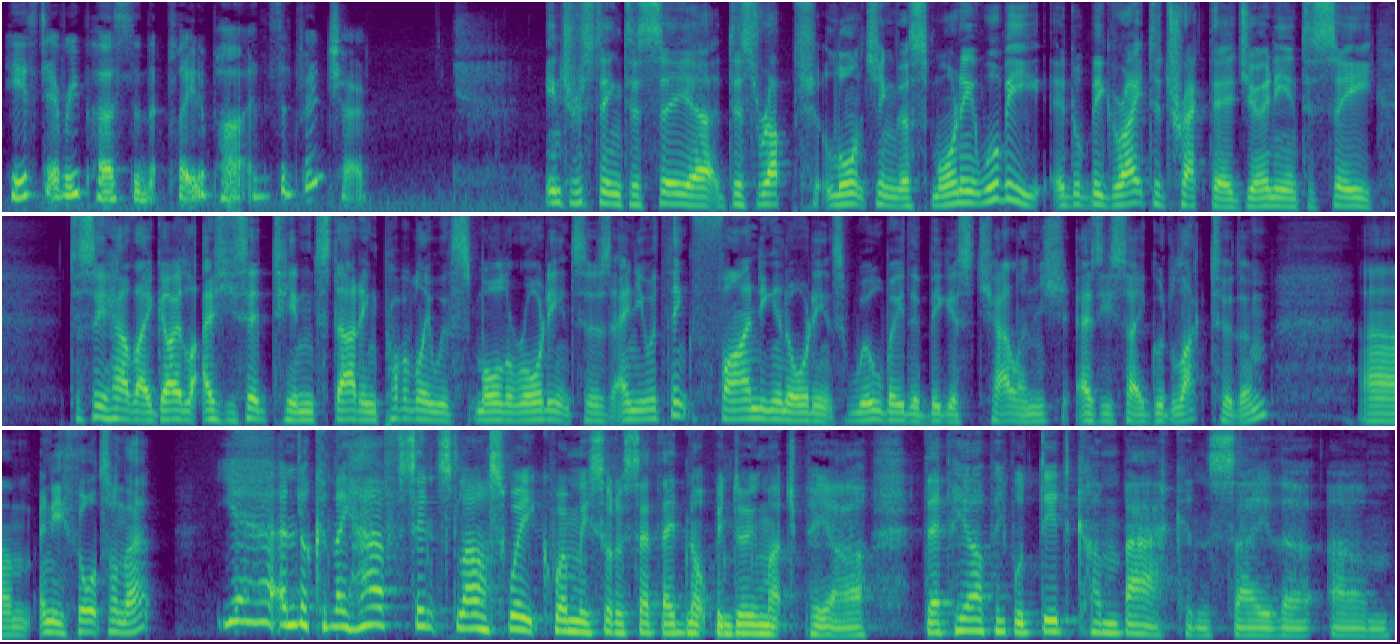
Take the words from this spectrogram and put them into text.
Here's to every person that played a part in this adventure. Interesting to see uh, Disrupt launching this morning. It will be it will be great to track their journey and to see to see how they go. As you said, Tim, starting probably with smaller audiences, and you would think finding an audience will be the biggest challenge. As you say, good luck to them. Um, any thoughts on that? Yeah, and look, and they have since last week when we sort of said they'd not been doing much PR. Their PR people did come back and say that um,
